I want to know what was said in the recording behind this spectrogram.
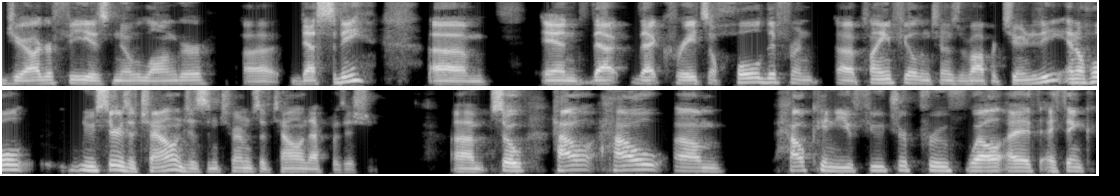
geography is no longer uh, destiny, um, and that that creates a whole different uh, playing field in terms of opportunity and a whole new series of challenges in terms of talent acquisition. Um, so how how um, how can you future proof? Well, I, I think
